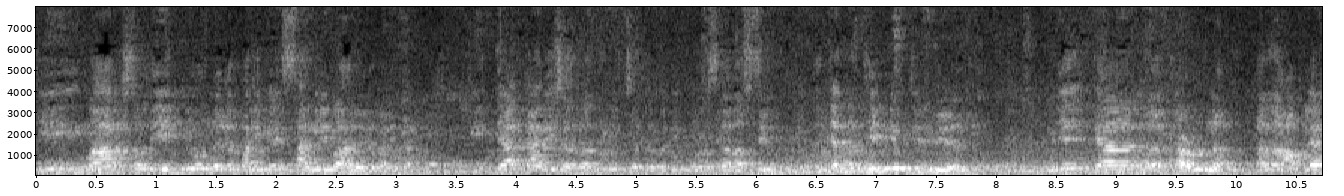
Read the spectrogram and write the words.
की महाराष्ट्रामध्ये एकमेव नगरपालिका आहे सांगली महानगरपालिका. की त्या कार्यक्षेत्रातील छत्रपती पुरस्कार असतील तर त्यांना थेट नियुक्ती दिली जाते. म्हणजे त्या खेळाडूंना. कारण आपल्या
